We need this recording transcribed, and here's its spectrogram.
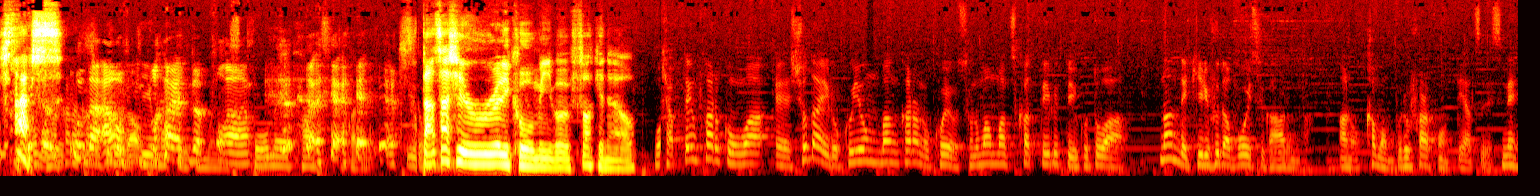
Yes! That's actually a really cool amiibo, fucking hell. ルコンは、えー初代64番からの声をそのまんま使っているということはなんで切り札ボイスがあるんだあのカモンブルーファルコンってやつですね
